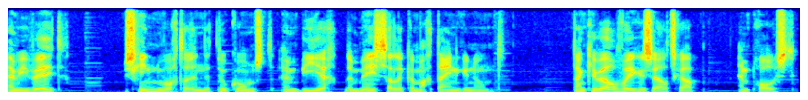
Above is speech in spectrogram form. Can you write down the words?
En wie weet, misschien wordt er in de toekomst een bier de meesterlijke Martijn genoemd. Dankjewel voor je gezelschap en proost.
